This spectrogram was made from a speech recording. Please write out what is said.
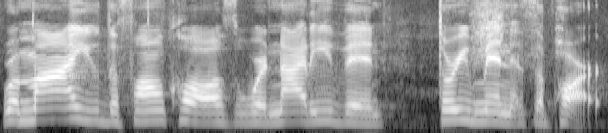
Remind you, the phone calls were not even three minutes apart.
